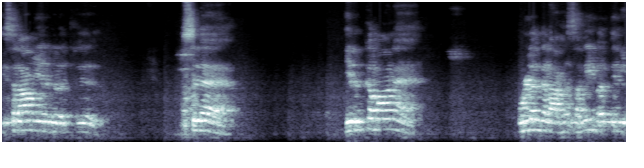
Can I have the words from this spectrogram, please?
இஸ்லாமியர்களுக்கு சில இறுக்கமான உள்ளங்களாக சமீபத்தில்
